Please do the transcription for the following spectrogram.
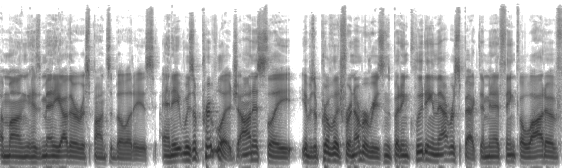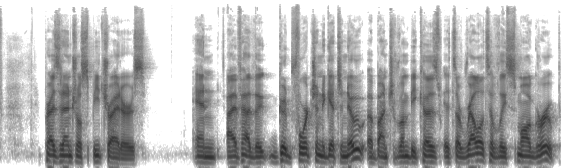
among his many other responsibilities. And it was a privilege, honestly. It was a privilege for a number of reasons, but including in that respect. I mean, I think a lot of presidential speechwriters, and I've had the good fortune to get to know a bunch of them because it's a relatively small group.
